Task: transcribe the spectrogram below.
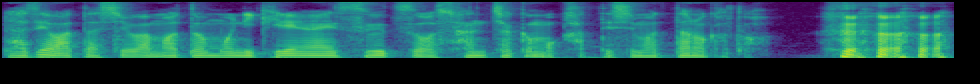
う、なぜ私はまともに着れないスーツを3着も買ってしまったのかと。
